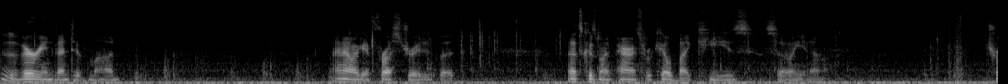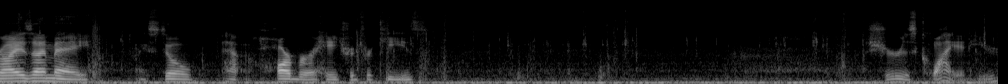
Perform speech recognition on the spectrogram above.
This is a very inventive mod. I know I get frustrated, but that's because my parents were killed by keys, so, you know. Try as I may, I still harbor a hatred for keys. Sure is quiet here.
